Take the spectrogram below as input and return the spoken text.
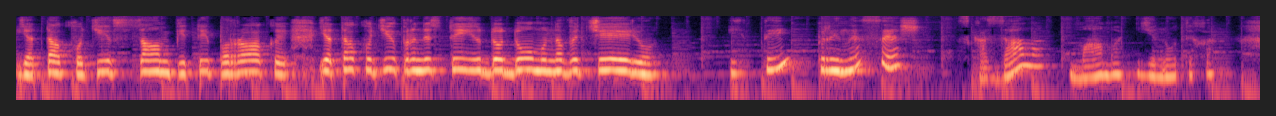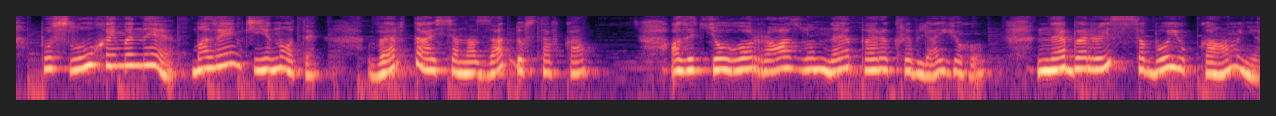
я так хотів сам піти по раки, я так хотів принести їх додому на вечерю. І ти принесеш, сказала мама єнотиха. Послухай мене, маленький єноте, вертайся назад до ставка. Але цього разу не перекривляй його, не бери з собою каменя,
